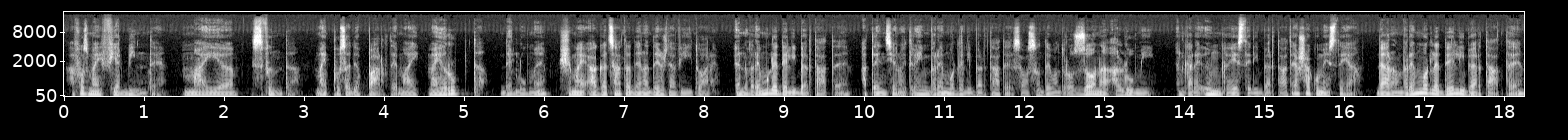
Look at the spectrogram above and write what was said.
a fost mai fierbinte, mai uh, sfântă, mai pusă deoparte, mai, mai ruptă de lume și mai agățată de nădejdea viitoare. În vremurile de libertate, atenție, noi trăim vremuri de libertate sau suntem într-o zonă a lumii în care încă este libertate, așa cum este ea. Dar în vremurile de libertate,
